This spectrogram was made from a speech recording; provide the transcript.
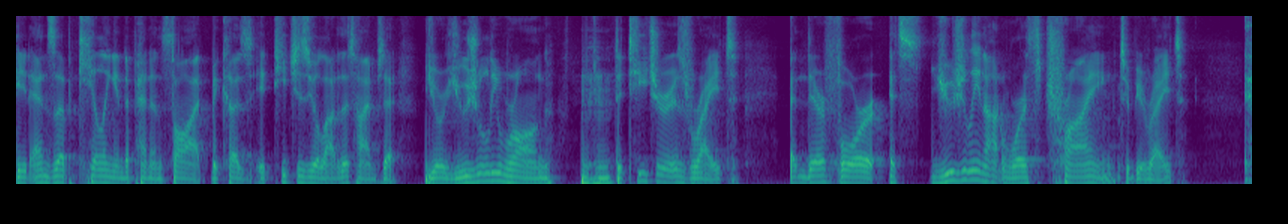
it ends up killing independent thought because it teaches you a lot of the times that you're usually wrong, mm-hmm. the teacher is right, and therefore it's usually not worth trying to be right.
